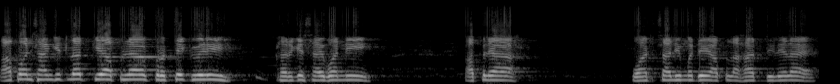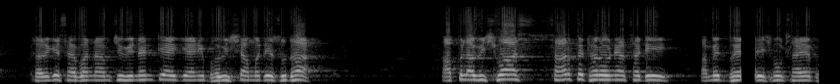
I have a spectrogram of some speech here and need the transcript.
आपण सांगितलं की आपल्या प्रत्येक वेळी खरगे साहेबांनी आपल्या वाटचालीमध्ये आपला हात दिलेला आहे. खरगे साहेबांना आमची विनंती आहे की आणि भविष्यामध्ये सुद्धा आपला विश्वास सार्थ ठरवण्यासाठी अमित भैया देशमुख साहेब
